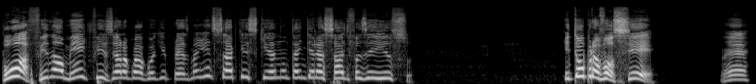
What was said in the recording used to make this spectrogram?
Pô, finalmente fizeram alguma coisa que presta. Mas a gente sabe que a esquerda não está interessada em fazer isso. Então, para você, né,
